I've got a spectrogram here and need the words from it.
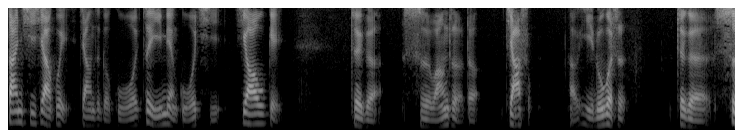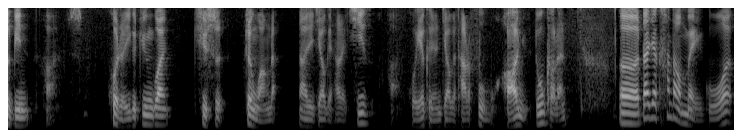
单膝下跪，将这个国这一面国旗交给这个死亡者的家属，啊，以如果是这个士兵啊，或者一个军官去世。阵亡的，那就交给他的妻子啊，或也可能交给他的父母、儿女都可能。呃，大家看到美国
